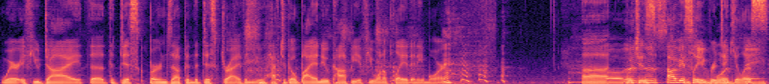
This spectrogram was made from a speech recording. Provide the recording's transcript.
where if you die, the the disc burns up in the disc drive, and you have to go buy a new copy if you want to play it anymore. Oh, that- which is obviously ridiculous.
